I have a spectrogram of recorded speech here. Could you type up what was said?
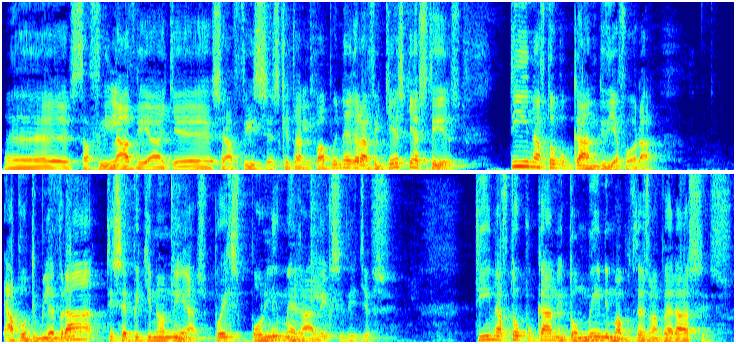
ε, στα φυλάδια και σε αφήσεις και τα λοιπά που είναι γραφικές και αστείες. Τι είναι αυτό που κάνει τη διαφορά; Από την πλευρά της επικοινωνίας, που έχεις πολύ μεγάλη εξειδίκευση. Τι είναι αυτό που κάνει το μήνυμα που θες να περάσεις;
